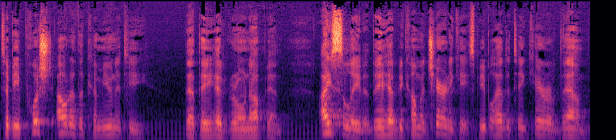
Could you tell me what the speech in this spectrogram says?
to be pushed out of the community that they had grown up in. Isolated. They had become a charity case. People had to take care of them,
